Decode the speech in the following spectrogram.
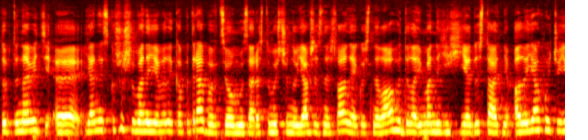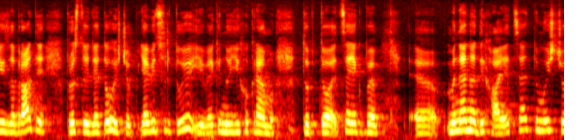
тобто, навіть е, я не скажу, що в мене є велика потреба в цьому зараз, тому що ну я вже знайшла, якось налагодила, і в мене їх є достатньо. Але я хочу їх забрати просто для того, щоб я відсортую і викину їх окремо. Тобто, це якби. е, Мене надихає це, тому що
